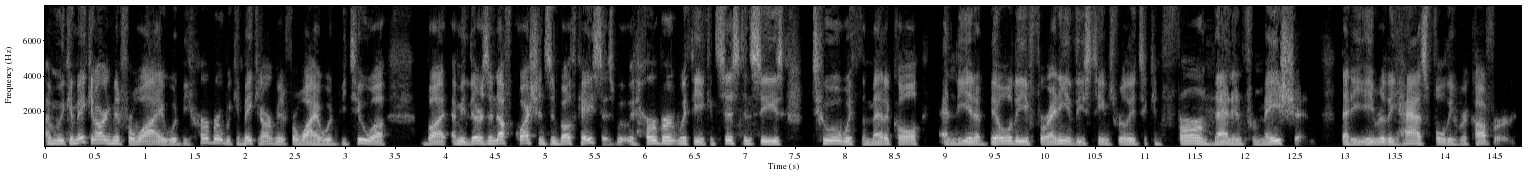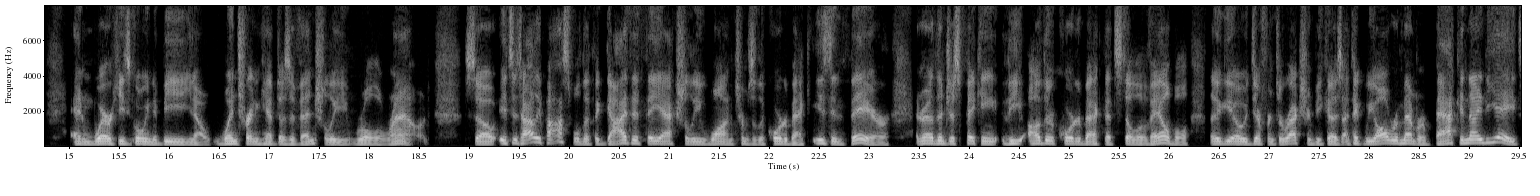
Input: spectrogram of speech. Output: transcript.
I mean, we can make an argument for why it would be Herbert. We can make an argument for why it would be Tua, but I mean, there's enough questions in both cases. With, with Herbert, with the inconsistencies, Tua with the medical, and the inability for any of these teams really to confirm that information that he really has fully recovered and where he's going to be, you know, when training camp does eventually roll around. So it's entirely possible that the guy that they actually want in terms of the quarterback isn't there. And rather than just picking the other quarterback that's still available, they go a different direction because I think we all remember back in 98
